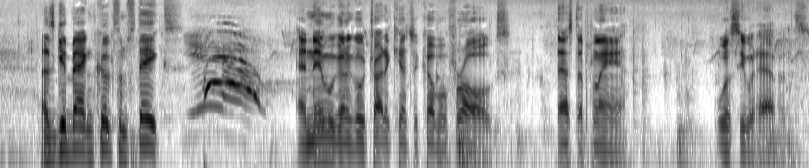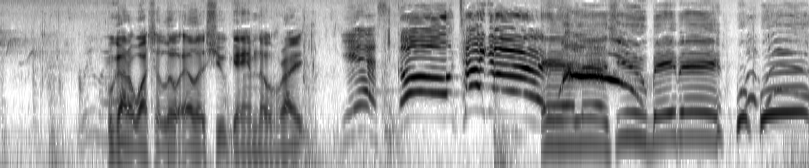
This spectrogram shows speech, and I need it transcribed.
Let's get back and cook some steaks. Yeah. And then we're gonna go try to catch a couple frogs. That's the plan. We'll see what happens. We gotta watch a little LSU game though, right? Yes. Go Tigers! LSU, baby! Woo woo!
